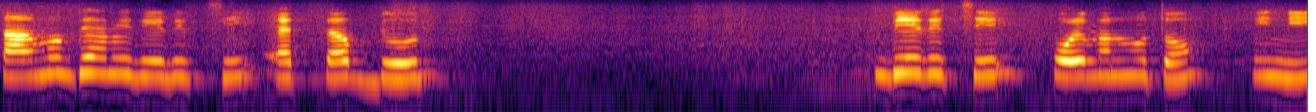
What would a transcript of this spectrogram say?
তার মধ্যে আমি দিয়ে দিচ্ছি এক কাপ দুধ। দিয়ে দিচ্ছি পরিমাণ মতো চিনি।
